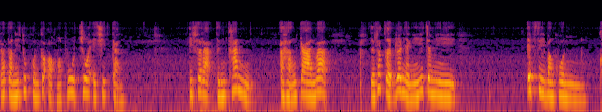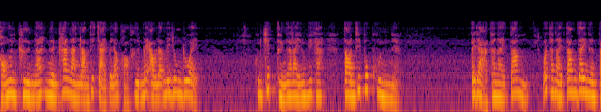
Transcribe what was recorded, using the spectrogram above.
แล้วตอนนี้ทุกคนก็ออกมาพูดช่วยไอชิดกัน อิสระถึงขั้นอาหังการว่า เดี๋ยวถ้าเกิดเรื่องอย่างนี้จะมีเอฟซีบางคนขอเงินคืนนะ เงินค่านางรำที่จ่ายไปแล้วขอคืนไม่เอาแล้วไม่ยุ่งด้วย คุณคิดถึงอะไรรู้ไหมคะ ตอนที่พวกคุณเนี่ย ไปด่าทนายตั้มว่าทนายตั้มได้เงินไป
